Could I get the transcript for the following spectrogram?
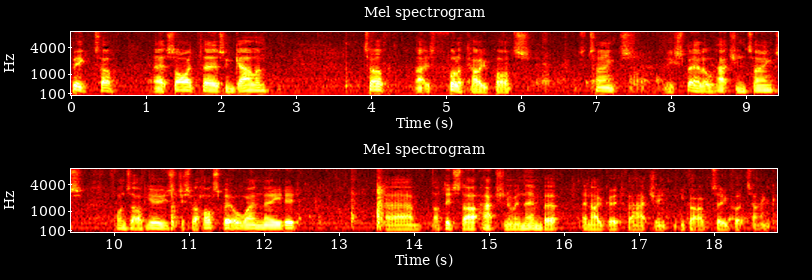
big tub outside, thousand gallon tub. That is full of copepods. It's tanks, these spare little hatching tanks. ones I've used just for hospital when needed. Um, I did start hatching them in them, but they're no good for hatching. You've got to have a two foot tank.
